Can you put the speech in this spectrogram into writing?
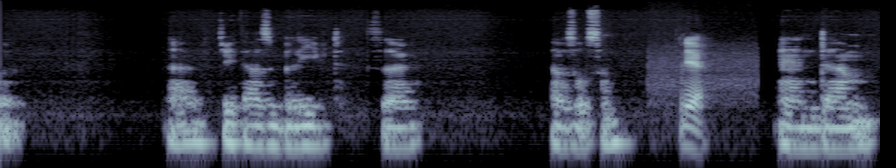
Uh, three thousand believed, so that was awesome. yeah and um,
